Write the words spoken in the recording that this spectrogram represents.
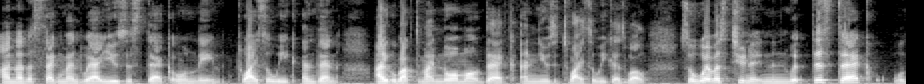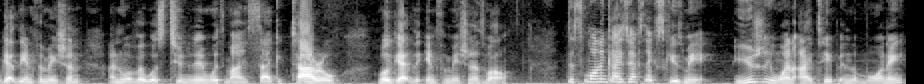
another segment where I use this deck only twice a week and then I go back to my normal deck and use it twice a week as well. So whoever's tuning in with this deck will get the information and whoever was tuning in with my Psychic Tarot will get the information as well. This morning, guys, you have to excuse me. Usually when I tape in the morning,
